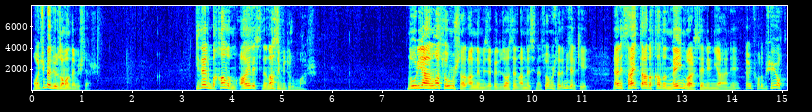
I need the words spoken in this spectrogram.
Onun için Bediüzzaman demişler. Gidelim bakalım ailesinde nasıl bir durum var. Nuriye Hanım'a sormuşlar annemize, Bediüzzaman senin annesine. Sormuşlar demişler ki yani Said'le alakalı neyin var senin yani? Demiş öyle bir şey yok.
